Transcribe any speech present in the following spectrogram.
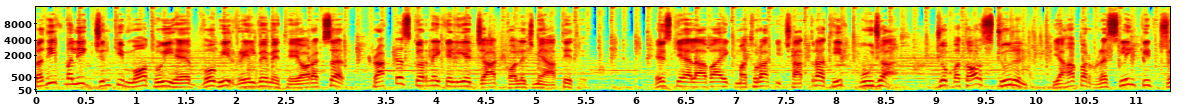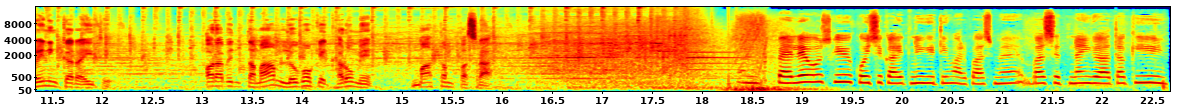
प्रदीप मलिक जिनकी मौत हुई है, वो भी रेलवे में थे और अक्सर प्रैक्टिस करने के लिए जाट कॉलेज में आते थे। इसके अलावा एक मथुरा की छात्रा थी पूजा। जो बतौर स्टूडेंट यहाँ पर रेसलिंग की ट्रेनिंग कर रही थी और अब इन तमाम लोगों के घरों में मातम पसरा है। पहले उसकी कोई शिकायत नहीं की थी हमारे पास में, बस इतना ही गया था कि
